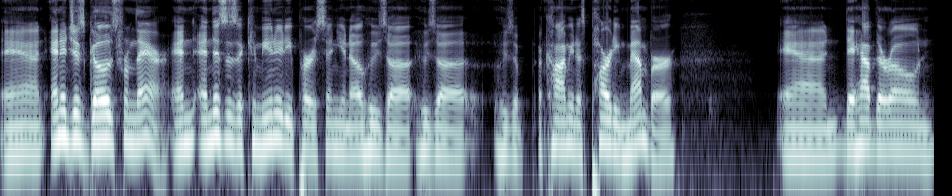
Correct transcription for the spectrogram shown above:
And and it just goes from there. And and this is a community person, you know, who's a who's a who's a, a communist party member, and they have their own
